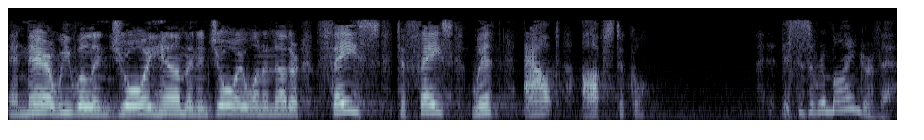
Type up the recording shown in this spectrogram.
And there we will enjoy Him and enjoy one another face to face without obstacle. This is a reminder of that.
